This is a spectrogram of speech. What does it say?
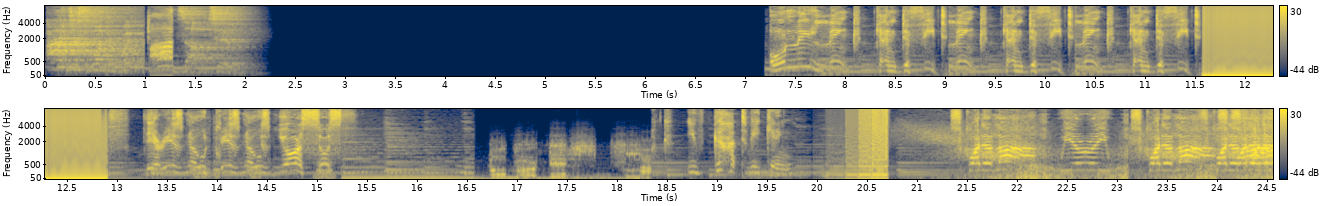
I just wonder what Odd's up to. Only Link can defeat Link can defeat Link can defeat. There is no is no you're so You've got to be kidding. Squadala! Where are you? Squadala! Squadala!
